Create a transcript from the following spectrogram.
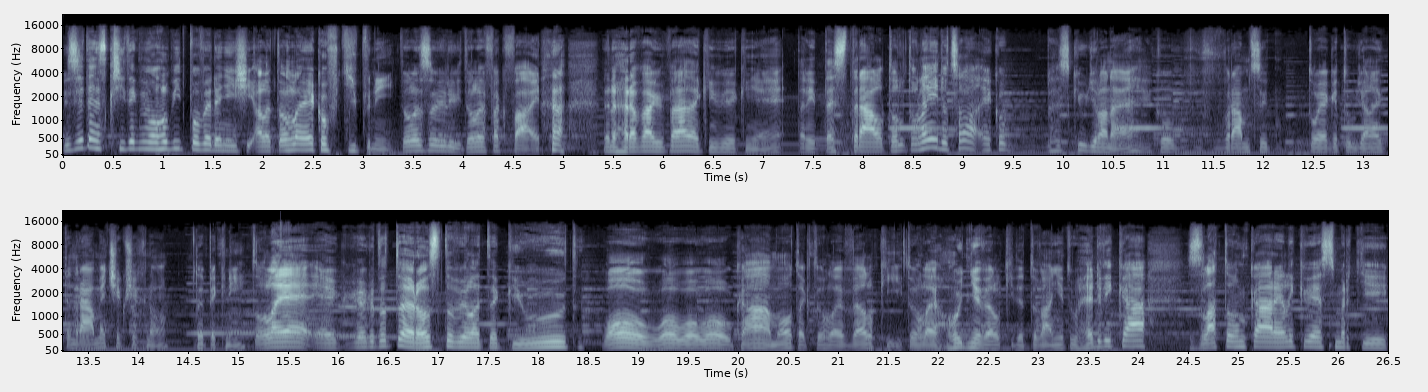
myslím, že ten skřítek by mohl být povedenější, ale tohle je jako vtipný, tohle se mi líbí, tohle je fakt fajn. ten hrabák vypadá taky pěkně, tady testrál, to, tohle je docela jako hezky udělané, jako v rámci to, jak je to udělané, ten rámeček, všechno. To je pěkný. Tohle je, jak, jako toto je rostovile, to je cute. Wow, wow, wow, wow, kámo, tak tohle je velký, tohle je hodně velký tetování. Je tu Hedvika, Zlatonka, relikvie smrti,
